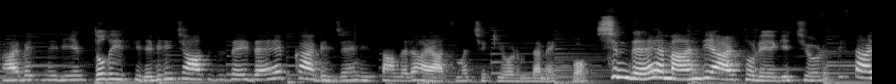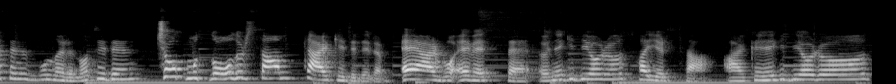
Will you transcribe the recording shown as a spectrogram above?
kaybetmeliyim. Dolayısıyla bilinçaltı düzeyde hep kaybedeceğim insanları hayatıma çekiyorum demek bu. Şimdi hemen diğer soruya geçiyoruz. İsterseniz bunları not edin. Çok mutlu olursam terk edilirim. Eğer bu evetse öne gidiyoruz, hayırsa arkaya gidiyoruz.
